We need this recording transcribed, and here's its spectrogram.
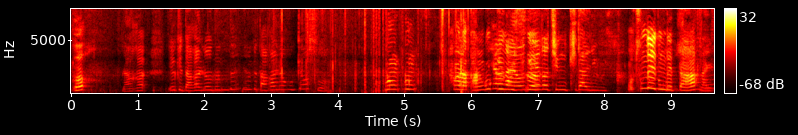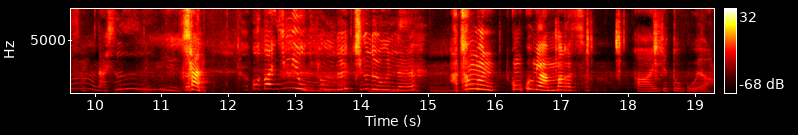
뭐? 나가 이렇게 나가려는데 이렇게 나가려고 꼈어. 뿡뿡 형아 나 방귀 끼고 나 있어 여기에서 지금 기다리고 있어. 어 순대이동 됐다 나이스 음, 나이스. 샷 어, 나 이미 여기 있었는데? 지금도 여기 있네. 아 창문 꼼꼼히 안 막았어 아 이제 또 뭐야?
